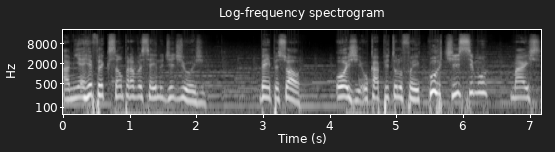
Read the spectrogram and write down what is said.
a minha reflexão para você aí no dia de hoje. Bem, pessoal, hoje o capítulo foi curtíssimo, mas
